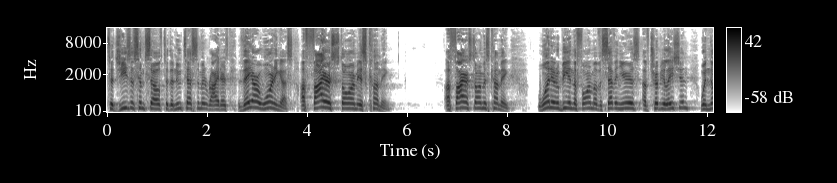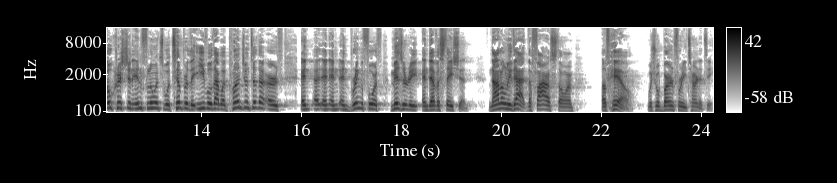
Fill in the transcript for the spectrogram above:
to Jesus himself to the New Testament writers. They are warning us a firestorm is coming. A firestorm is coming. One, it'll be in the form of a seven years of tribulation when no Christian influence will temper the evil that would plunge into the earth and, and, and, and bring forth misery and devastation. Not only that, the firestorm of hell, which will burn for eternity.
